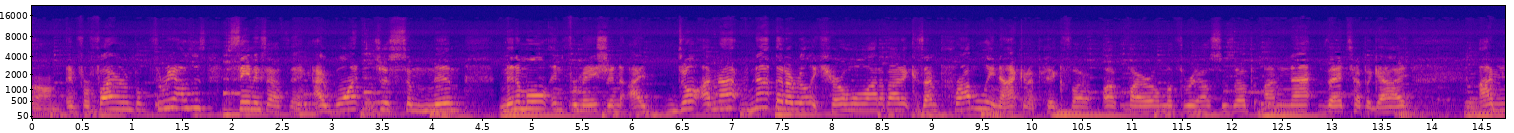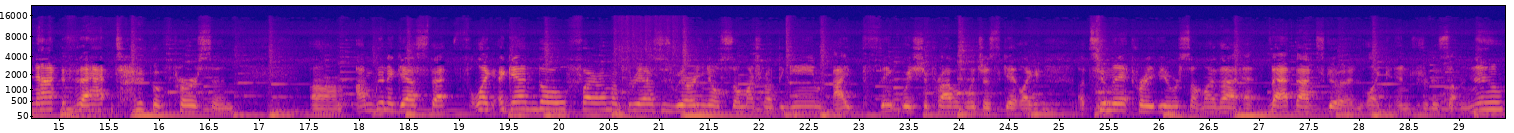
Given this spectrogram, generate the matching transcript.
Um, and for Fire Emblem Three Houses, same exact thing. I want just some min minimal information. I don't. I'm not. Not that I really care a whole lot about it because I'm probably not gonna pick Fire, uh, Fire Emblem Three Houses up. I'm not that type of guy. I'm not that type of person. Um, I'm gonna guess that, like, again, though, Fire Emblem Three Houses, we already know so much about the game. I think we should probably just get, like, a two-minute preview or something like that. That That's good. Like, introduce something new,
